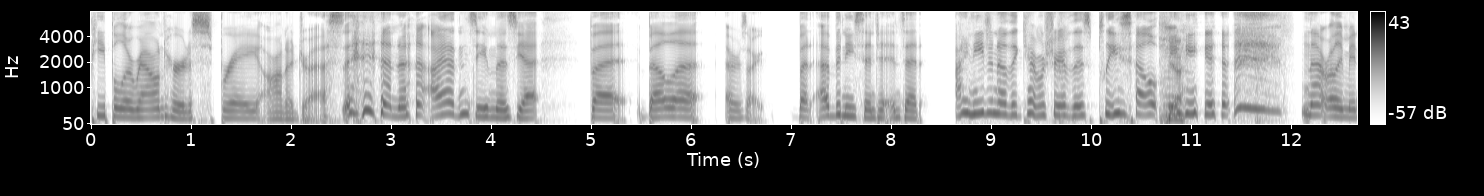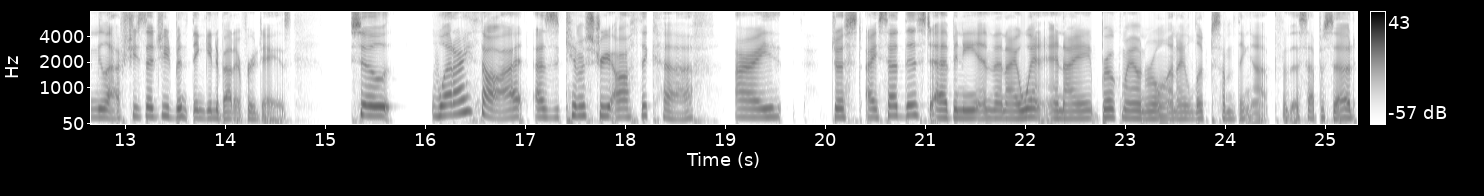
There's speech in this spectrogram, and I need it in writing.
people around her to spray on a dress. and uh, I hadn't seen this yet, but Bella, or sorry, but Ebony sent it and said, I need to know the chemistry of this. Please help me. and that really made me laugh. She said she'd been thinking about it for days. So, what I thought as a chemistry off the cuff, I just I said this to Ebony and then I went and I broke my own rule and I looked something up for this episode.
